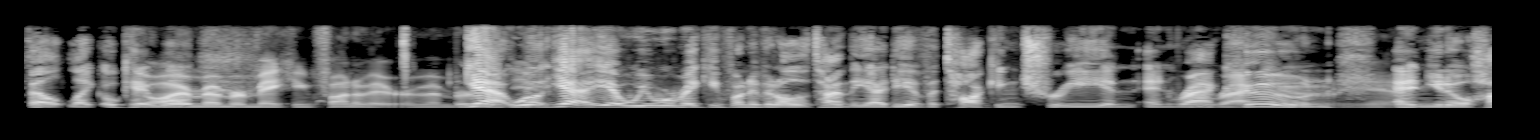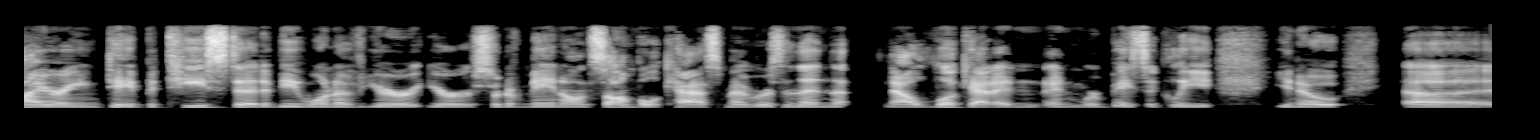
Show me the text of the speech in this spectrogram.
felt like okay Oh, well I remember making fun of it. Remember? yeah, well, yeah, yeah. We were making fun of it all the time. The idea of a talking tree and, and A raccoon, yeah. and you know, hiring Dave Batista to be one of your your sort of main ensemble cast members, and then now look at it, and, and we're basically, you know, uh,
